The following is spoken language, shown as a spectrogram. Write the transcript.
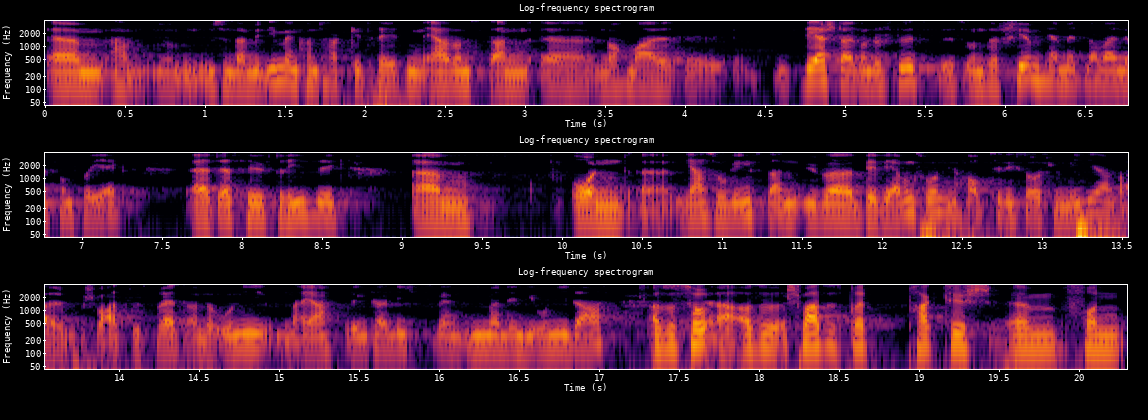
ähm, haben, sind dann mit ihm in Kontakt getreten. Er hat uns dann äh, nochmal äh, sehr stark unterstützt, ist unser Schirmherr mittlerweile vom Projekt. Äh, das hilft riesig. Ähm, und äh, ja, so ging es dann über Bewerbungsrunden, hauptsächlich Social Media, weil schwarzes Brett an der Uni, naja, bringt halt nichts, wenn niemand in die Uni darf. Also, so, äh, also schwarzes Brett praktisch ähm, von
